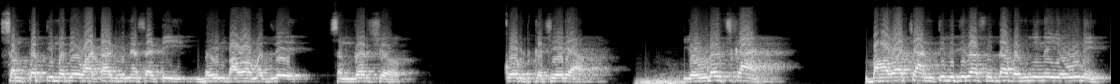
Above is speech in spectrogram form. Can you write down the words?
संपत्तीमध्ये वाटा घेण्यासाठी बहीण भावामधले संघर्ष कोर्ट कचेऱ्या एवढंच काय? भावाच्या अंत्यविधीला सुद्धा बहिणीने येऊ नये.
